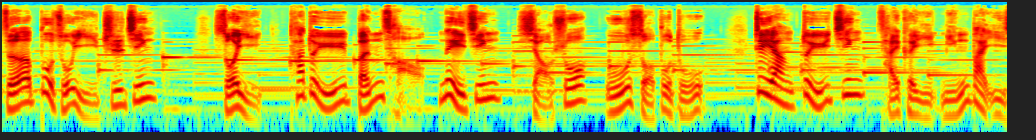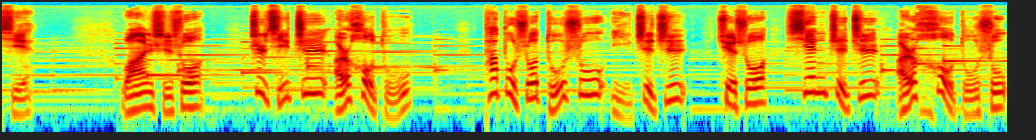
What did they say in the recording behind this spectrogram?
则不足以知经。”所以他对于《本草》《内经》小说无所不读，这样对于经才可以明白一些。王安石说：“治其知而后读。”他不说读书以致知，却说先致知而后读书。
